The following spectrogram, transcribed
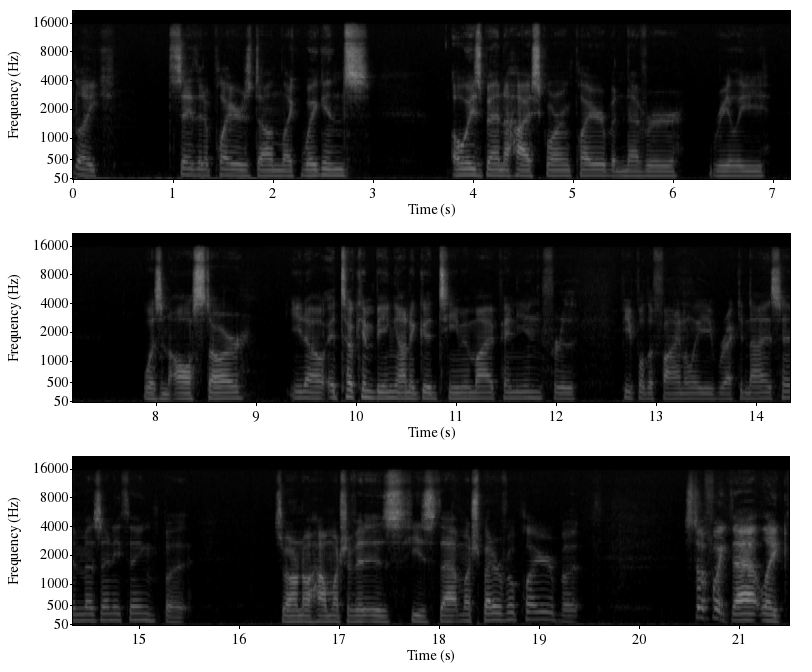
like say that a player's done like Wiggins. Always been a high scoring player, but never really was an all star. You know, it took him being on a good team, in my opinion, for people to finally recognize him as anything. But so I don't know how much of it is he's that much better of a player, but stuff like that, like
